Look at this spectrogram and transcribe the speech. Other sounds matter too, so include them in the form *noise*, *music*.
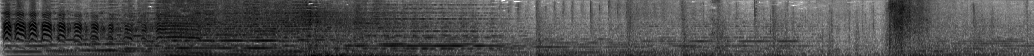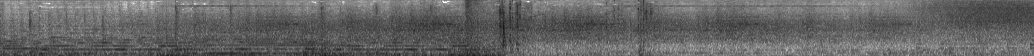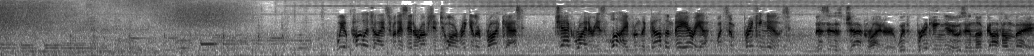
We apologize for this interruption to our regular broadcast. Jack Ryder is live from the Gotham Bay Area with some breaking news. This is Jack Ryder with breaking news in the Gotham Bay.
